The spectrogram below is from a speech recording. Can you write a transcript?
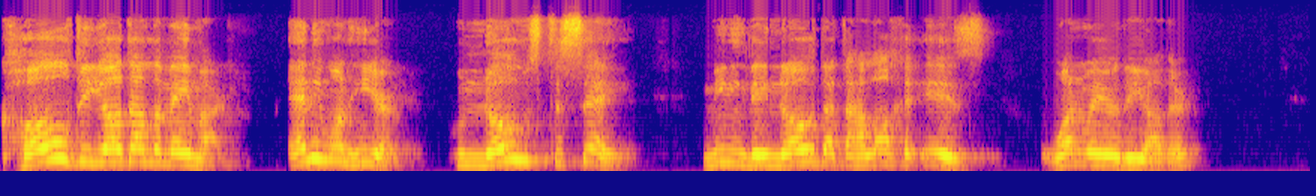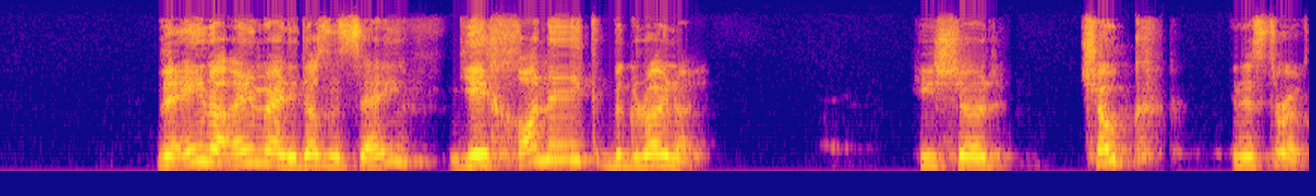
Kol diyoda lemeimar. Anyone here who knows to say, meaning they know that the halacha is one way or the other. The Eina Eimer, and he doesn't say, Yechonek begroinoi. He should choke in his throat.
